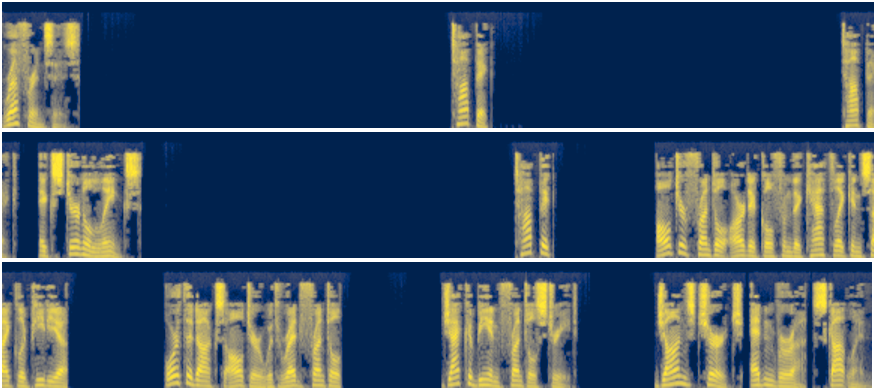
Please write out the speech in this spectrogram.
References External links Altar frontal article from the Catholic Encyclopedia Orthodox altar with red frontal Jacobean frontal street. John's Church, Edinburgh, Scotland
